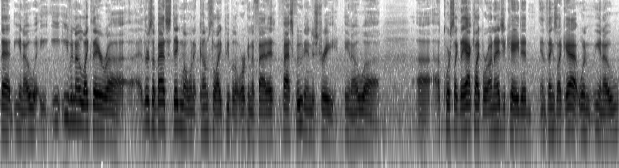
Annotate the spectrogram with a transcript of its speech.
That you know, e- e- even though like there, uh, there's a bad stigma when it comes to like people that work in the fat, fast food industry. You know, uh, uh, of course, like they act like we're uneducated and things like that. When you know,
